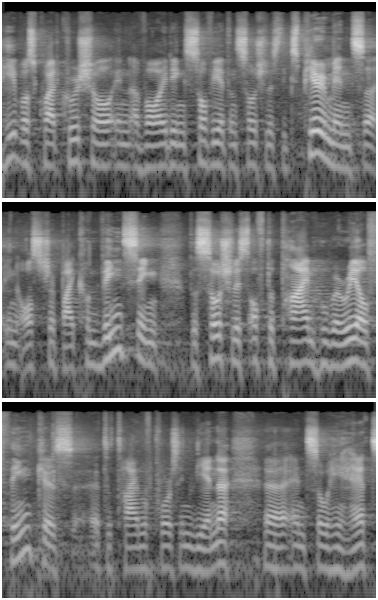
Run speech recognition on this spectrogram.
he was quite crucial in avoiding Soviet and socialist experiments in Austria by convincing the socialists of the time who were real thinkers at the time, of course, in Vienna. and so he had,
